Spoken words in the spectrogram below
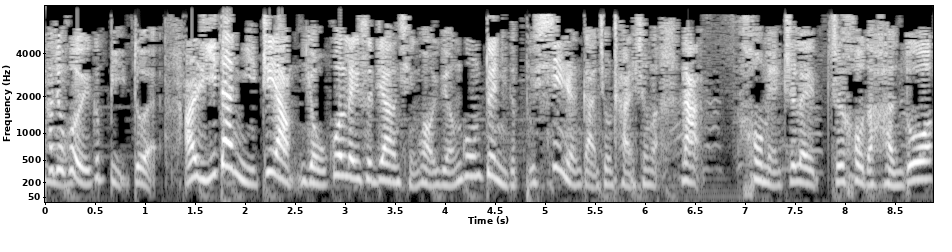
他就会有一个比对。而一旦你这样有过类似这样情况，员工对你的不信任感就产生了，那后面之类之后的很多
